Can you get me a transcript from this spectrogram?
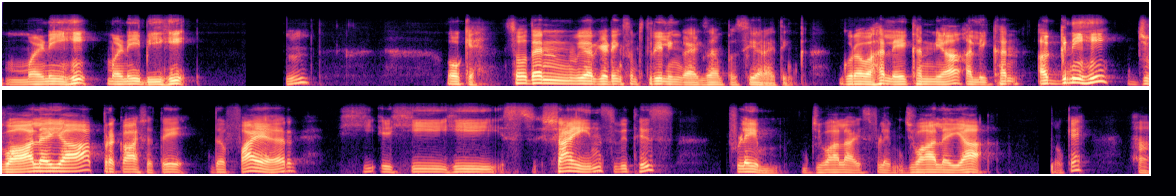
Manihi, Manibihi. Hmm? So then we are getting some Strilinga examples here, I think. Guravaha Lekhanya Alikhan Agnihi Jwalaya Prakashate. The fire, he, he, he shines with his flame. Jwala is flame. Jwalaya. Okay. Huh.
